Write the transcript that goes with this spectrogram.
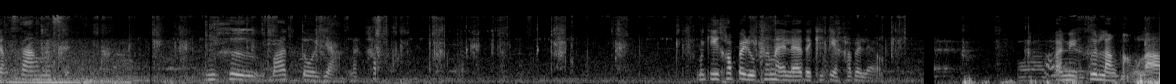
ยังสร้างไม่เสร็จ นี่คือบ้านตัวอย่างนะครับ เมื่อกี้เข้าไปดูข้างในแล้วแต่ขี้เกียจเข้าไปแล้ว อันนี้คือหลังของเรา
